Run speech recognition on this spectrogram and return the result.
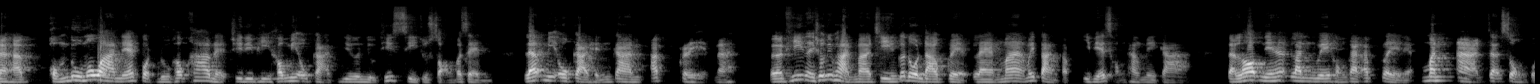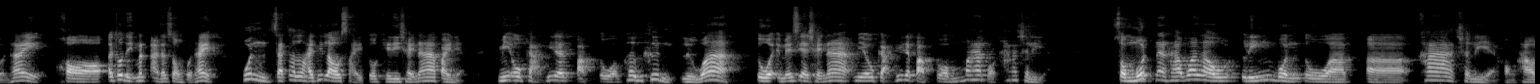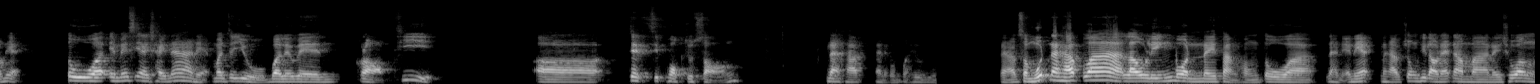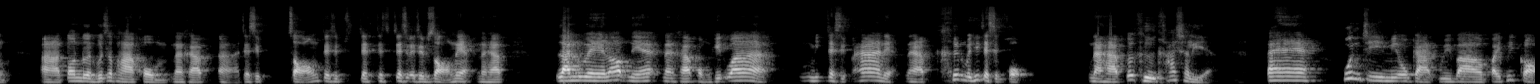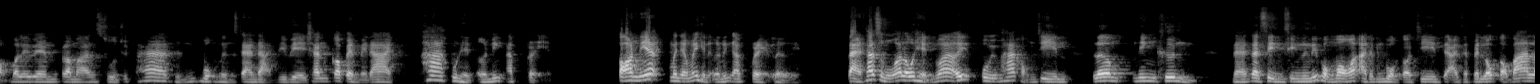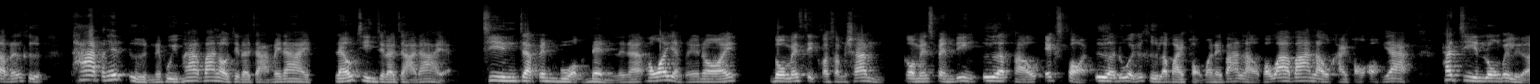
นะครับผมดูเมื่อวานนี้กดดูคร่าวๆเนี่ย GDP เขามีโอกาสยืนอยู่ที่ 4.2%และมีโอกาสเห็นการอัปเกรดนะแต่ที่ในช่วงที่ผ่านมาจีนก็โดนดาวเกรดแรงมากไม่ต่างกับ EPS ของทางอเมริกา แต่รอบนี้รันเวย์ของการอัปเกรดเนี่ยมันอาจจะส่งผลให้คอไอ้โทษทีมันอาจจะส่งผลให้หุ้น Satellite ที่เราใส่ตัว KD China ไปเนี่ย มีโอกาสที่จะปรับตัวเพิ่มขึ้น หรือว่าตัว MSCI China มีโอกาสที่จะปรับตัวมากกว่าค่าเฉลี่ย สมมุตินะครับว่าเราลิงก์บนตัวค่าเฉลี่ยของเขาเนี่ยตัว MSCI China เนี่ยมันจะอยู่บริเวณกรอบที่เอ่อ76.2 นะครับเดี๋ยวผมเปิดให้ดูนะครับสมมุตินะครับว่าเราลิงก์บนในฝั่งของตัวอันนี้นะครับช่วงที่เราแนะนำมาในช่วง ต้นเดือนพฤษภาคมนะครับอ่า72 77 71 72เนี่ยนะครับรันเวย์รอบนี้นะครับผมคิดว่ามี75เนี่ยนะครับขึ้นไปที่76นะครับก็คือค่าเฉลี่ย แต่หุ้นจีนมีโอกาสรีบาวไปที่กรอบบริเวณประมาณ 0.5 ถึงบวก1 standard deviation ก็เป็นไปได้ ถ้าคุณเห็น earning upgrade ตอนนี้มันยังไม่เห็น earning upgrade เลย แต่ถ้าสมมติว่าเราเห็นว่าเอ้ยภูมิภาคของจีนเริ่มนิ่งขึ้น นะแต่สิ่งสิ่งหนึ่งที่ผมมองว่าอาจจะเป็นบวกต่อจีนแต่อาจจะเป็นลบต่อบ้านเรานั่นก็คือ ถ้าประเทศอื่นในภูมิภาคบ้านเราเจรจาไม่ได้ แล้วจีนเจรจาได้อะจีนจะเป็นบวกเด่นเลยนะ เพราะว่าอย่างน้อยๆ domestic consumption government spending เอื้อเขา export เอื้อด้วยก็คือระบายของมาในบ้านเรา เพราะว่าบ้านเราขายของออกยาก ถ้าจีนลงไปเหลือ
